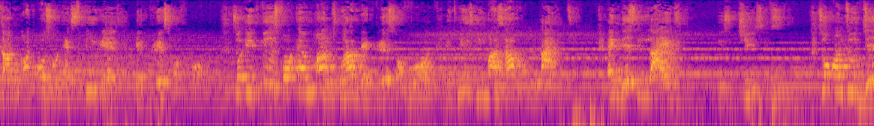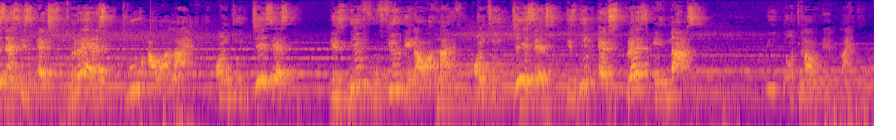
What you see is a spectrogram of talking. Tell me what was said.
cannot also experience the grace of God. So it means for a man to have the grace of God, it means he must have light. And this light is Jesus. So until Jesus is expressed through our life, until Jesus is being fulfilled in our life, until Jesus is being expressed in us, we don't have the light.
